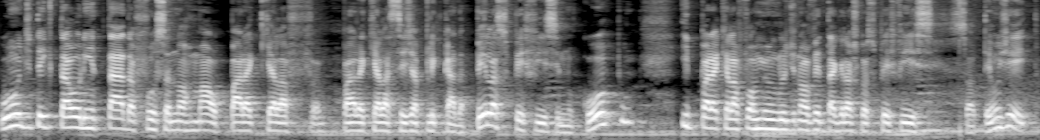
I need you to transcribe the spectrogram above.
onde tem que estar orientada a força normal para que, ela, para que ela seja aplicada pela superfície no corpo e para que ela forme um ângulo de 90 graus com a superfície? Só tem um jeito.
